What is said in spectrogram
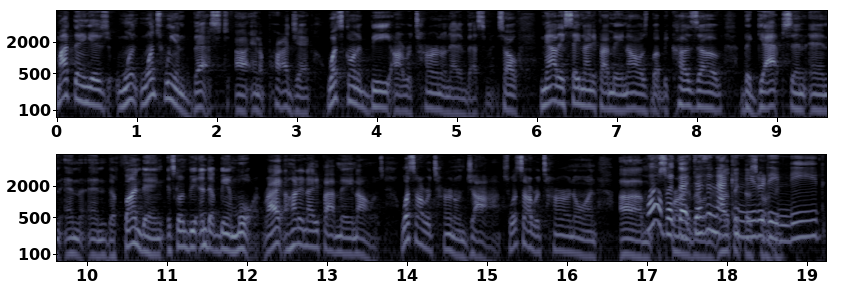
my thing is, when, once we invest uh, in a project, what's going to be our return on that investment? So now they say $95 million, but because of the gaps and and and, and the funding, it's going to be end up being more, right? 195 million dollars. What's our return on jobs? What's our return on um, Well, but that, doesn't that community need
